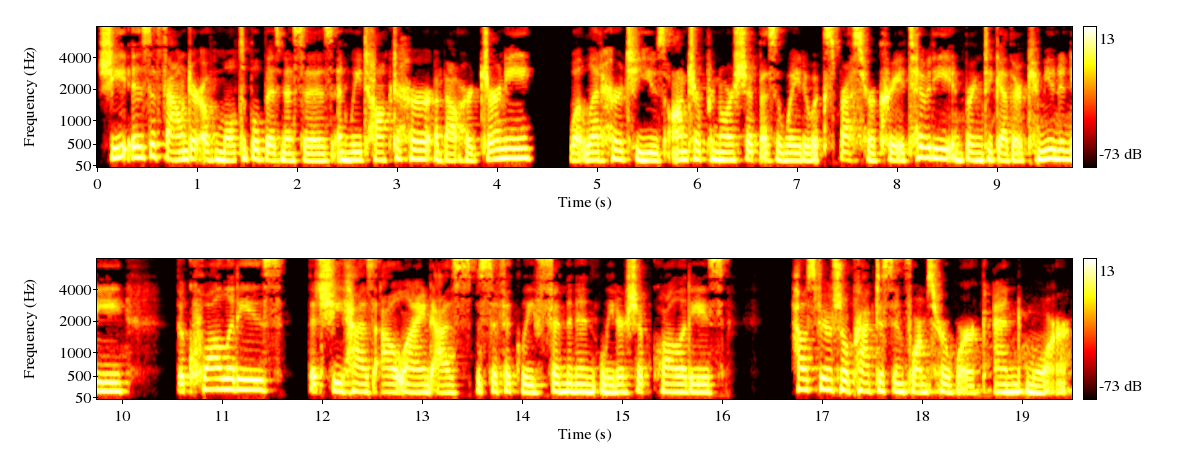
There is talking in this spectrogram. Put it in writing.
She is a founder of multiple businesses and we talk to her about her journey, what led her to use entrepreneurship as a way to express her creativity and bring together community, the qualities that she has outlined as specifically feminine leadership qualities, how spiritual practice informs her work, and more.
